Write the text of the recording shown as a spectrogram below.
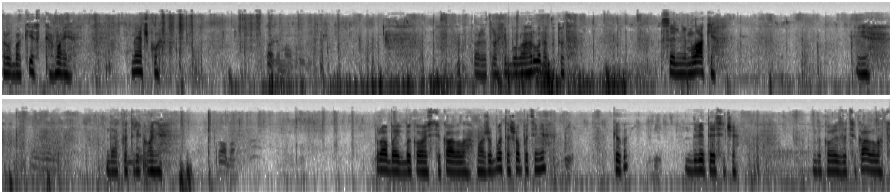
Груба кістка має мечку. Теж мав бути. Теж трохи була груда, бо тут сильні млаки. І декотрі коні. Проба. Проба, якби когось цікавила, може бути, що по ціні? Дві. Дві. Тисячі. Якби когось зацікавило. То...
